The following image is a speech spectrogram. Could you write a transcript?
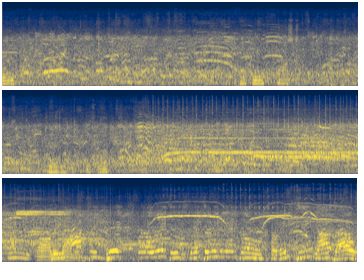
Other school. Local fast. Thirty. If not. Oh, they The got it. pick for the Lancers gets them in the end zone from 18 yards out.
